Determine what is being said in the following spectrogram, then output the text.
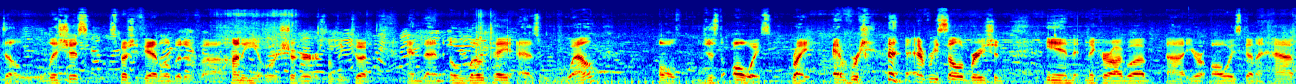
delicious, especially if you add a little bit of uh, honey or sugar or something to it. And then elote as well all just always right every every celebration in Nicaragua uh, you're always going to have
